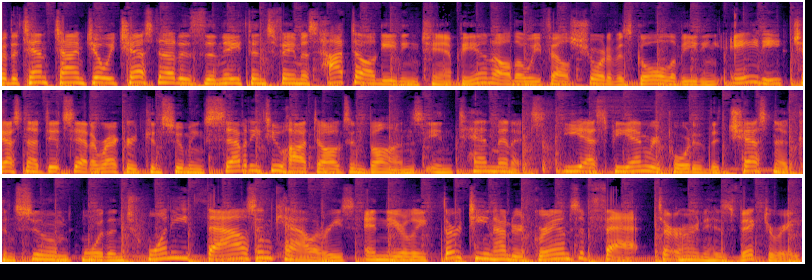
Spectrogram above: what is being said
For the 10th time, Joey Chestnut is the Nathan's famous hot dog eating champion. Although he fell short of his goal of eating 80, Chestnut did set a record consuming 72 hot dogs and buns in 10 minutes. ESPN reported that Chestnut consumed more than 20,000 calories and nearly 1,300 grams of fat to earn his victory.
